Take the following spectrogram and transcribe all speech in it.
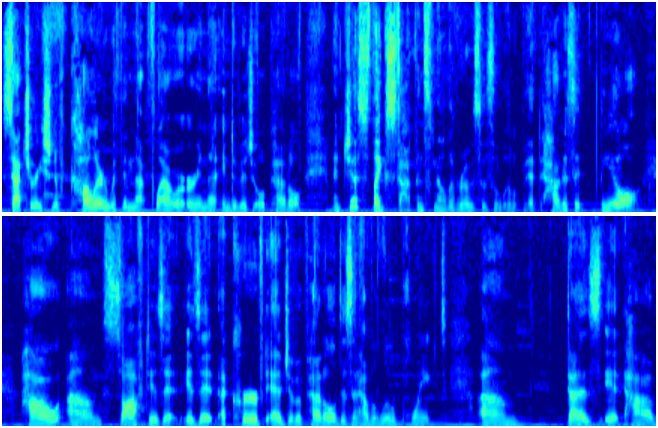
saturation of color within that flower or in that individual petal. And just like stop and smell the roses a little bit. How does it feel? How um, soft is it? Is it a curved edge of a petal? Does it have a little point? Um, does it have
